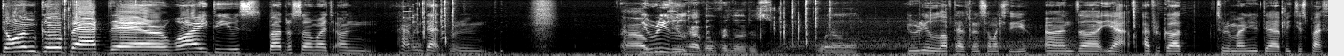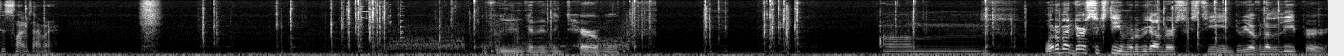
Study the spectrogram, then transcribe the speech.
Don't go back there. Why do you bother so much on having that room? Uh, You we really- do have overload as well. You really love that room so much, do you? And uh, yeah, I forgot to remind you that we just passed the slime timer. Hopefully you didn't get anything terrible. Um, What about door 16? What do we got in door 16? Do we have another leaper?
